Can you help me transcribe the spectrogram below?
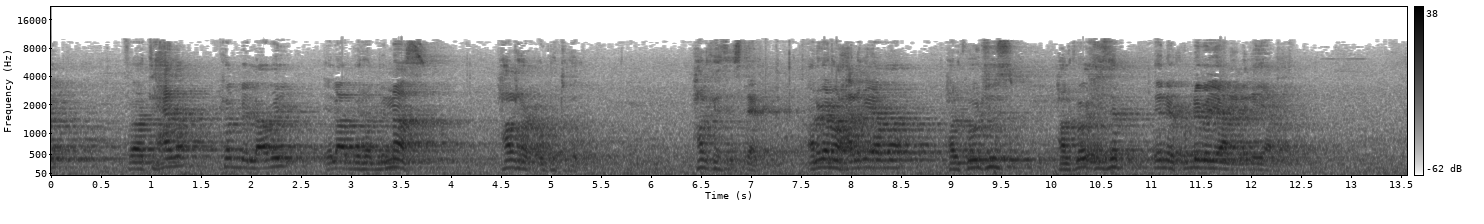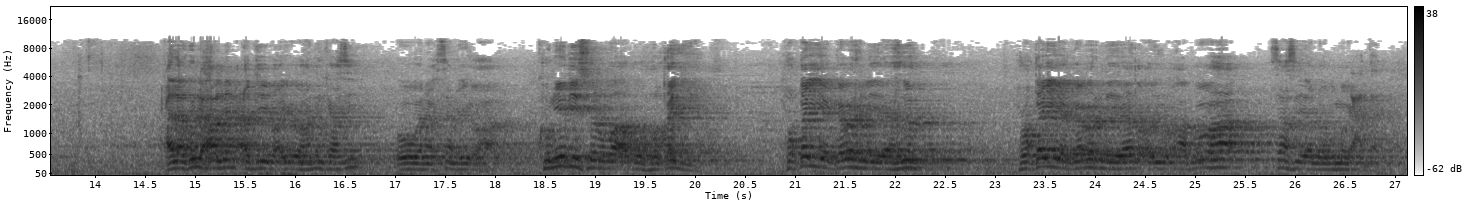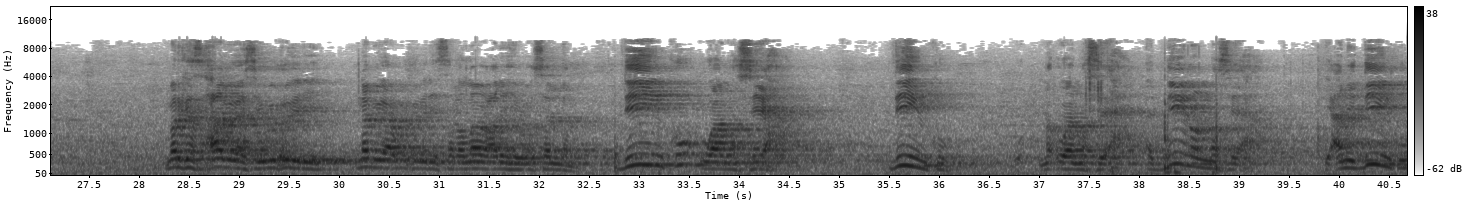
faatixada ka bilaabay ilaa birabbinaas hal ragco ku tukado halkaas istaag. Anigana waxaa laga yaabaa halkoo jus halkoo xisab inay ku dhibayaana laga yaabaa. Calaa kulli xaal nin cajiiba ayuu ahaa ninkaasi oo wanaagsan ayuu ahaa. Kunyadiisuna waa abu ruqaya ruqaya gabar la yidhaahdo ruqaya gabar la yidhaahdo ayuu aabbu ahaa saas ayaa loogu magacdaa marka saxaabigaasi wuxuu yidhi nabigaa wuxuu yidhi sala allahu calayhi wasalam diinku waa nasiixa. Diinku waa nasiixa. Addiinu nasiixa. Yacni diinku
